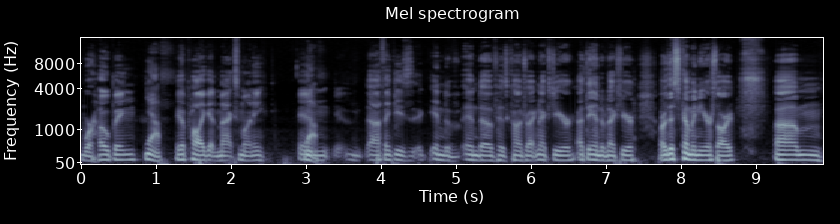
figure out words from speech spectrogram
we're hoping, Yeah. he'll probably get max money. And I think he's end of end of his contract next year, at the end of next year or this coming year. Sorry. Um,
